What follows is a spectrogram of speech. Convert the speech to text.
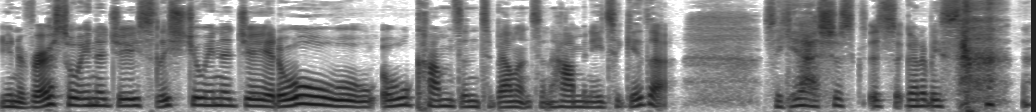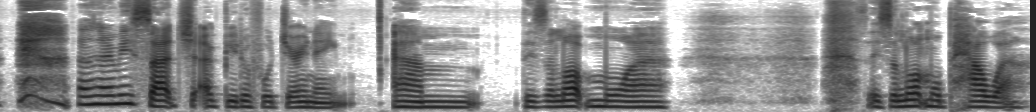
universal energy, celestial energy. It all all comes into balance and harmony together. So yeah, it's just it's going to be it's going to be such a beautiful journey. Um, there's a lot more. There's a lot more power,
